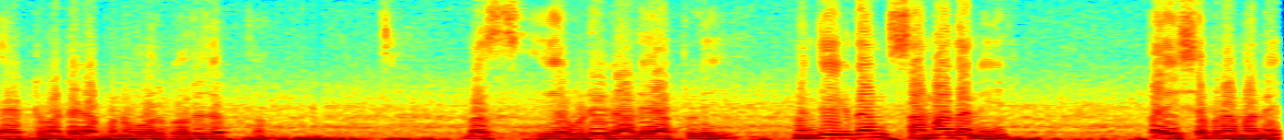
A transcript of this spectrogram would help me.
ते ॲटोमॅटिक आपण वर करू शकतो. बस एवढी गाडी आपली म्हणजे एकदम समाधानी आहे पैशाप्रमाणे.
